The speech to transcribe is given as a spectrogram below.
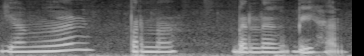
Jangan pernah berlebihan.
